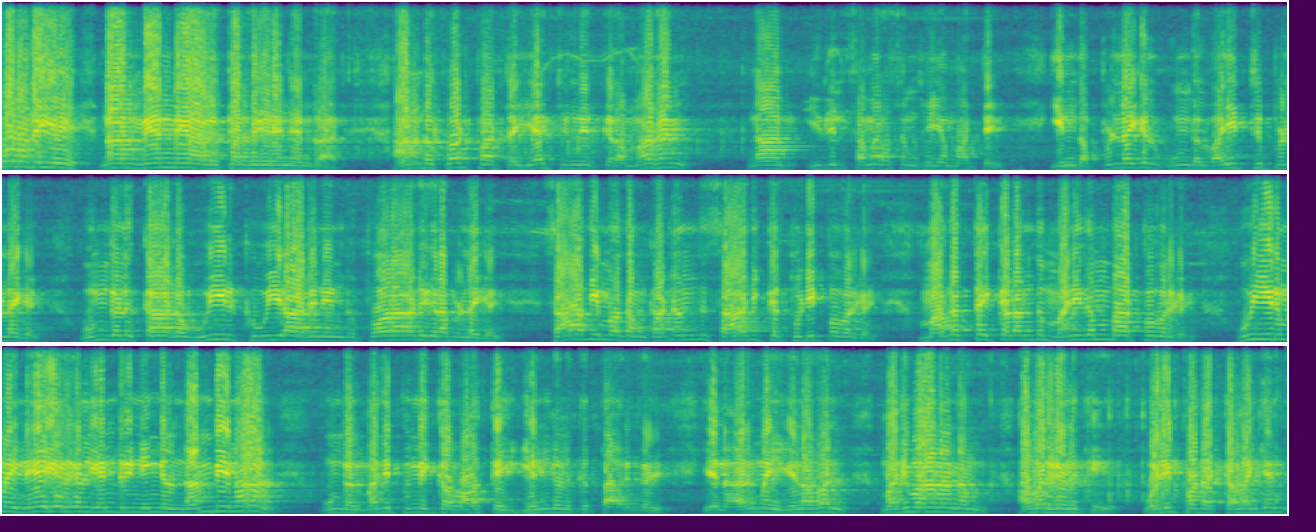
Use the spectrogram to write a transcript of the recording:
போவதையே நான் மேன்மையாக கருதுகிறேன் என்றார். அந்த கோட்பாட்டை ஏற்று நிற்கிற மகன் நான் இதில் சமரசம் செய்ய மாட்டேன். இந்த பிள்ளைகள் உங்கள் வயிற்று பிள்ளைகள். உங்களுக்காக உயிருக்கு உயிராக நின்று போராடுகிற பிள்ளைகள். சாதி மதம் கடந்து சாதிக்க துடிப்பவர்கள். மதத்தை கடந்து மனிதம் பார்ப்பவர்கள். உயிர்மை நேயர்கள் என்று நீங்கள் நம்பினால் உங்கள் மதிப்புமிக்க வாக்கை எங்களுக்கு தாருங்கள். என் அருமை இளவல் மதிவானனம் அவர்களுக்கு ஒளிப்பட கலைஞன்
